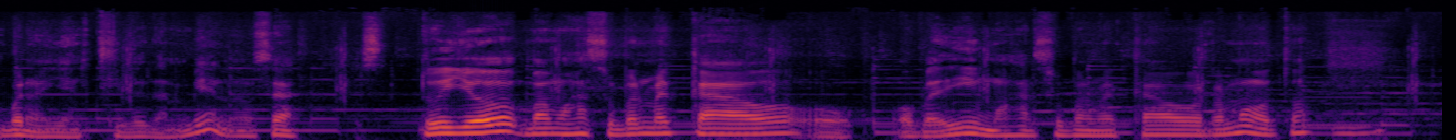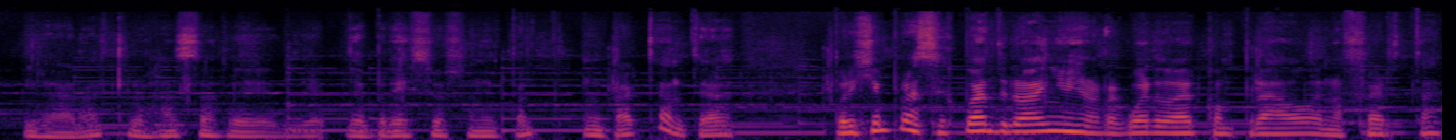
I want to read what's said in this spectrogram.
bueno, y en Chile también, o sea, tú y yo vamos al supermercado o, o pedimos al supermercado remoto y la verdad es que los alzas de, de- de precios son impa- impactantes. ¿ah? Por ejemplo, hace cuatro años yo recuerdo haber comprado en oferta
